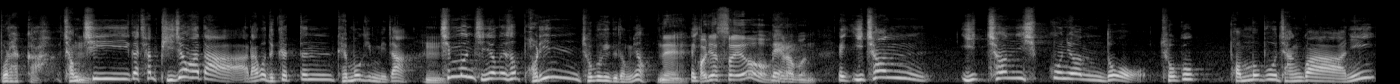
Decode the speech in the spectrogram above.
뭐랄까 정치가 참 비정하다라고 느꼈던 대목입니다. 음. 친문 진영에서 버린 조국이거든요. 네, 버렸어요, 네. 여러분. 2000 2019년도 조국 법무부 장관이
